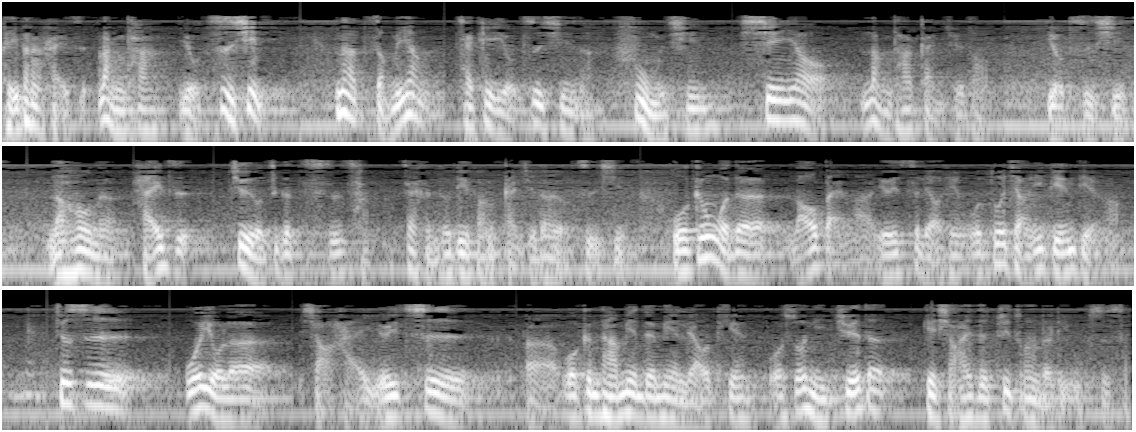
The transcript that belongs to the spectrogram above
陪伴孩子，让他有自信。那怎么样才可以有自信呢？父母亲先要让他感觉到。有自信，然后呢，孩子就有这个磁场，在很多地方感觉到有自信。我跟我的老板啊，有一次聊天，我多讲一点点啊，就是我有了小孩，有一次呃，我跟他面对面聊天，我说你觉得给小孩子最重要的礼物是什么？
